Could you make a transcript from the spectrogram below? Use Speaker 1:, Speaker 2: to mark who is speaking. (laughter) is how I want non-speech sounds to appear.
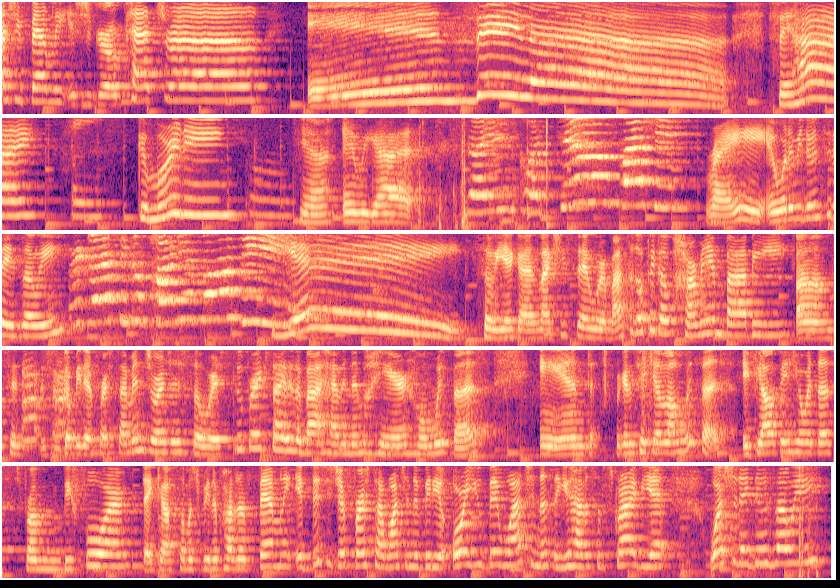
Speaker 1: Flashy family, it's your girl Patra and Zayla. Say hi.
Speaker 2: Hey.
Speaker 1: Good morning. Yeah, and we got,
Speaker 2: Zoe's cartoon flashing.
Speaker 1: right, and what are we doing today, Zoe?
Speaker 2: We're gonna pick up Hardy and Bobby.
Speaker 1: So yeah guys, like she said, we're about to go pick up Harmony and Bobby. Um, since this is gonna be their first time in Georgia, so we're super excited about having them here home with us. And we're gonna take you along with us. If y'all been here with us from before, thank y'all so much for being a part of the family. If this is your first time watching the video or you've been watching us and you haven't subscribed yet, what should I do, Zoe?
Speaker 2: Hit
